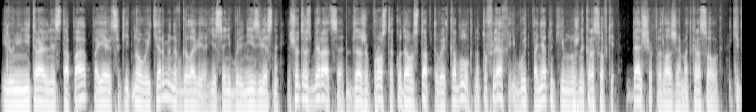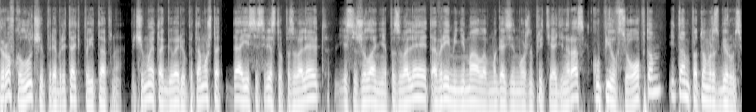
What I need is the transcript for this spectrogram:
или у него нейтральная стопа, появятся какие-то новые термины в голове, если они были неизвестны. Начнет разбираться, даже просто, куда он стаптывает каблук на туфлях, и будет понятно, какие ему нужны кроссовки. Дальше продолжаем от кроссовок. Экипировку лучше приобретать поэтапно. Почему я так говорю? Потому что, да, если средства позволяют, если желание позволяет, а времени мало в магазине, магазин можно прийти один раз, купил все оптом, и там потом разберусь.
